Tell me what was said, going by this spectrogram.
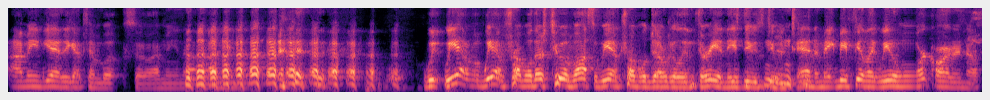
I mean, yeah, they got ten books, so I mean, uh, I mean we, we have we have trouble. There's two of us, and we have trouble juggling three, and these dudes doing ten, and make me feel like we don't work hard enough.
